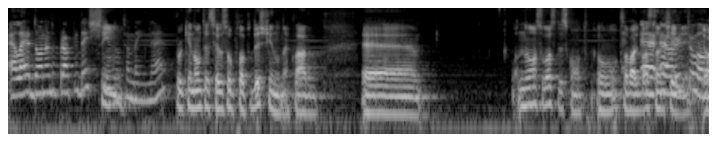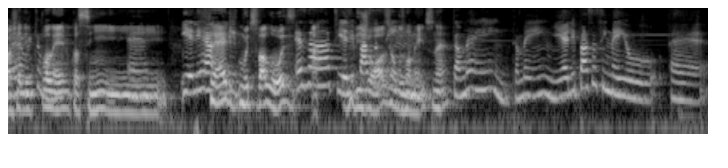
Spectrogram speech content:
ela é dona do próprio destino Sim, também, né? Porque não tecer o seu próprio destino, né? Claro. É... Nossa, eu gosto desse conto. Eu trabalho é, bastante é, é ele. Bom, eu acho ele polêmico, bom. assim, e, é. e ele fere ele... muitos valores Exato, e ele religiosos passa, assim, em alguns momentos, né? Também, também. E ele passa assim meio. É,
